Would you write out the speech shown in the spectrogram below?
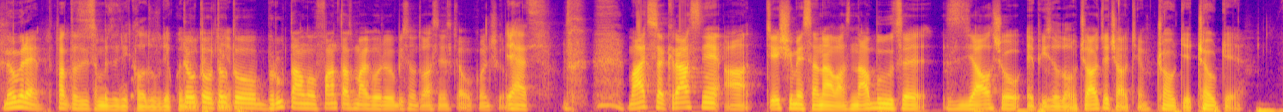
Dobre, Fantázii sa medzi nekladú, ďakujem. touto, touto brutálnou fantasmagóriou by som to vlastne dneska ukončil. Yes. Máte sa krásne a tešíme sa na vás na budúce s ďalšou epizódou. Čaute, čaute. Čaute, čaute.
